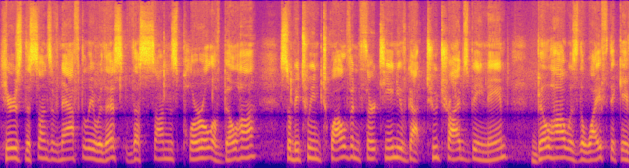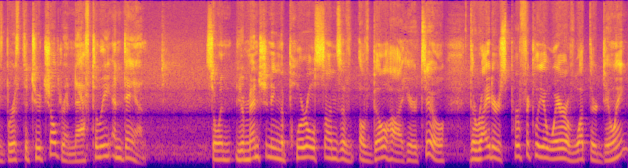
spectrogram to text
here's the sons of Naphtali were this, the sons plural of Bilhah. So between 12 and 13, you've got two tribes being named. Bilhah was the wife that gave birth to two children, Naphtali and Dan. So when you're mentioning the plural sons of, of Bilhah here too, the writer's perfectly aware of what they're doing.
